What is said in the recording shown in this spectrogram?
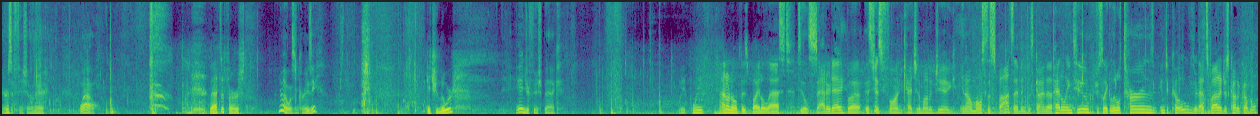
There's a fish on there. Wow. That's a first. Knew I wasn't crazy. Get your lure and your fish back. Waypoint. I don't know if this bite will last till Saturday, but it's just fun catching them on a jig. You know, most of the spots I've been just kind of pedaling to, just like little turns into coves. Or that spot I just caught a couple.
